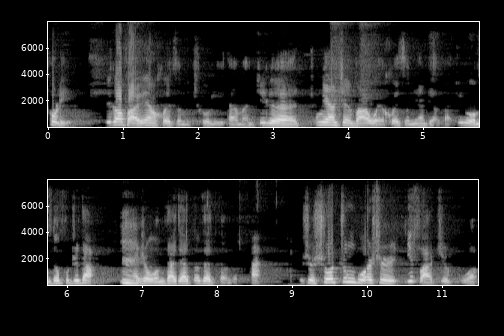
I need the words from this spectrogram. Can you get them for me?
处理？最高法院会怎么处理他们？这个中央政法委会怎么样表态？这个我们都不知道。嗯，但是我们大家都在等着看，就是说中国是依法治国，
